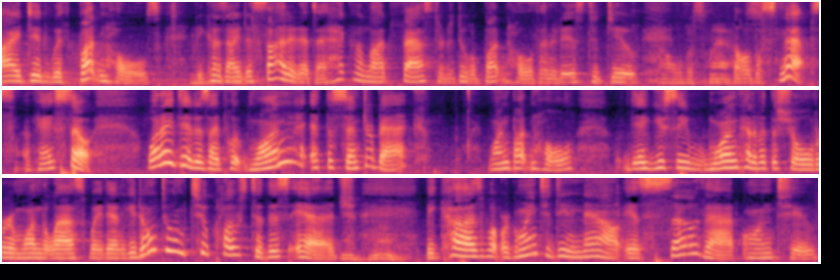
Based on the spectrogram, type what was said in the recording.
I did with buttonholes because I decided it's a heck of a lot faster to do a buttonhole than it is to do All the snaps. all the snaps. Okay, so what I did is I put one at the center back, one buttonhole. You see one kind of at the shoulder and one the last way down. You don't do them too close to this edge because what we're going to do now is sew that onto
